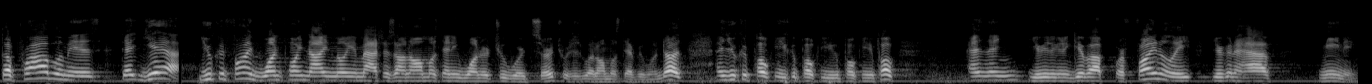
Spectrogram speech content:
The problem is that, yeah, you could find 1.9 million matches on almost any one or two word search, which is what almost everyone does. And you could poke and you could poke and you could poke and you poke. And then you're either going to give up or finally you're going to have meaning.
